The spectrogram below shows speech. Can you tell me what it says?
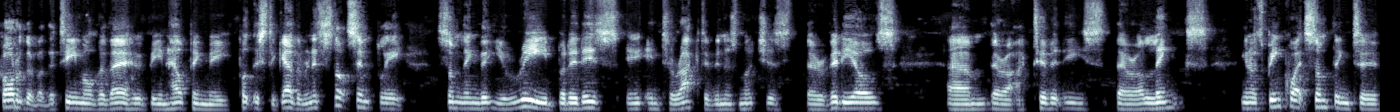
Cordoba, the team over there who've been helping me put this together. And it's not simply something that you read, but it is I- interactive in as much as there are videos, um, there are activities, there are links. You know, it's been quite something to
